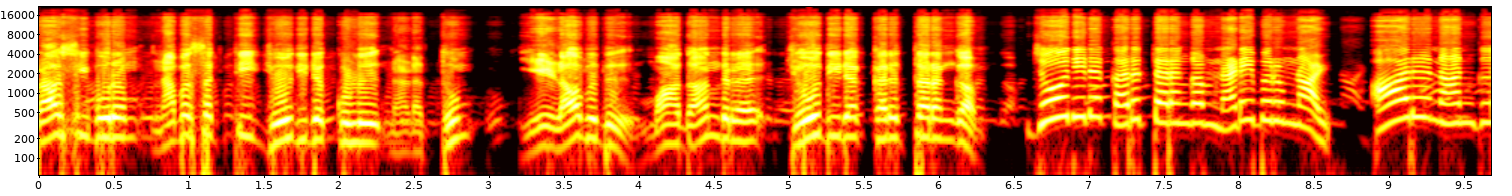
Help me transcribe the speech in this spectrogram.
ராசிபுரம் நவசக்தி ஜோதிட குழு நடத்தும் ஏழாவது மாதாந்திர ஜோதிட கருத்தரங்கம். ஜோதிட கருத்தரங்கம் நடைபெறும் நாள் ஆறு நான்கு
